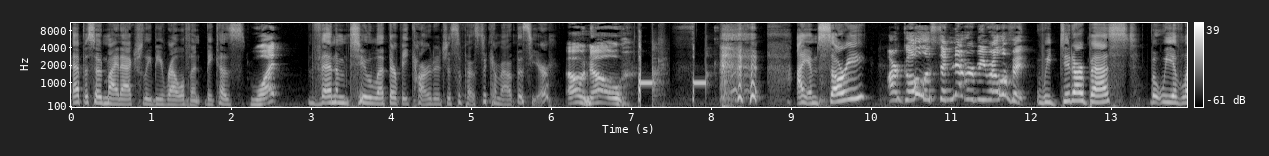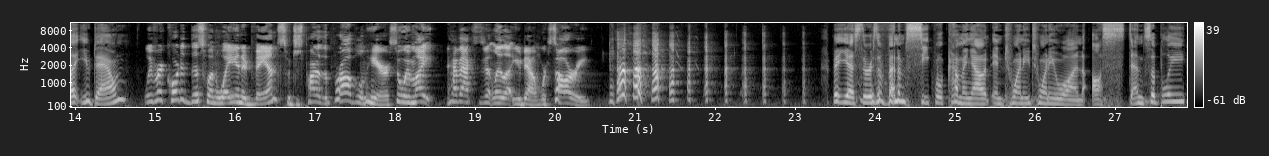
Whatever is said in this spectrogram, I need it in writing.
episode might actually be relevant because What? Venom 2 Let There Be Carnage is supposed to come out this year. Oh no. I am sorry. Our goal is to never be relevant. We did our best, but we have let you down. We recorded this one way in advance, which is part of the problem here, so we might have accidentally let you down. We're sorry. But yes, there is a Venom sequel coming out in 2021. Ostensibly,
